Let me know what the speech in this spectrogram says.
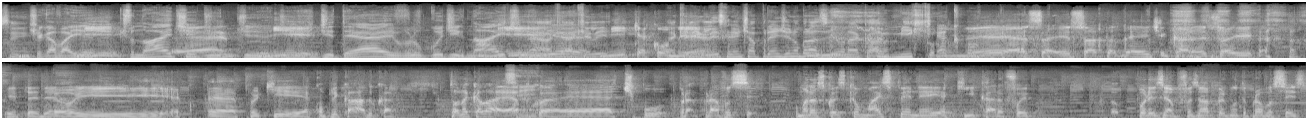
Sim. Chegava aí, me, tonight, é, de, de, de, there, good night. Me, é, aquele, me quer comer. aquele inglês que a gente aprende no Brasil, né, cara? me quer comer. Essa, exatamente, cara, é isso aí. Entendeu? E é, é, porque é complicado, cara. Então, naquela época, Sim. é tipo, pra, pra você. Uma das coisas que eu mais penei aqui, cara, foi por exemplo, fazer uma pergunta para vocês.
